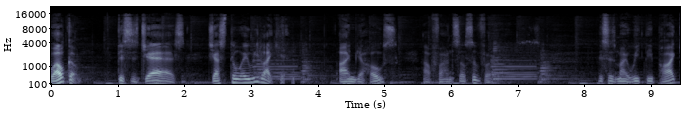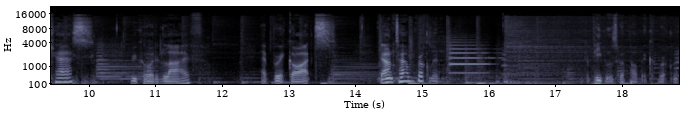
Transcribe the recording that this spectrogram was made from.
Welcome. This is Jazz, just the way we like it. I'm your host, Alfonso Severus. This is my weekly podcast, recorded live at Brick Arts, downtown Brooklyn, the People's Republic of Brooklyn.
